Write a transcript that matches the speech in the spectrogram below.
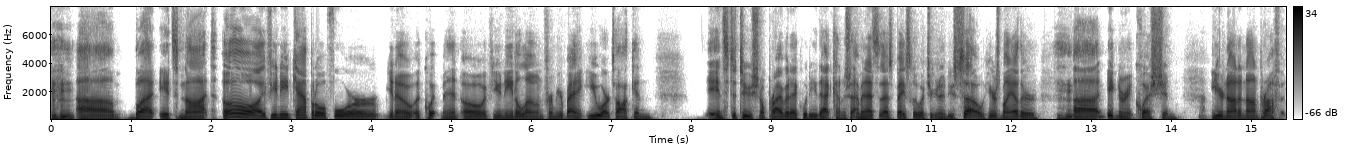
Mhm. Um, but it's not, oh, if you need capital for, you know, equipment, oh, if you need a loan from your bank, you are talking institutional private equity, that kind of stuff. I mean, that's that's basically what you're going to do. So here's my other Mhm. uh, ignorant question: You're not a nonprofit.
